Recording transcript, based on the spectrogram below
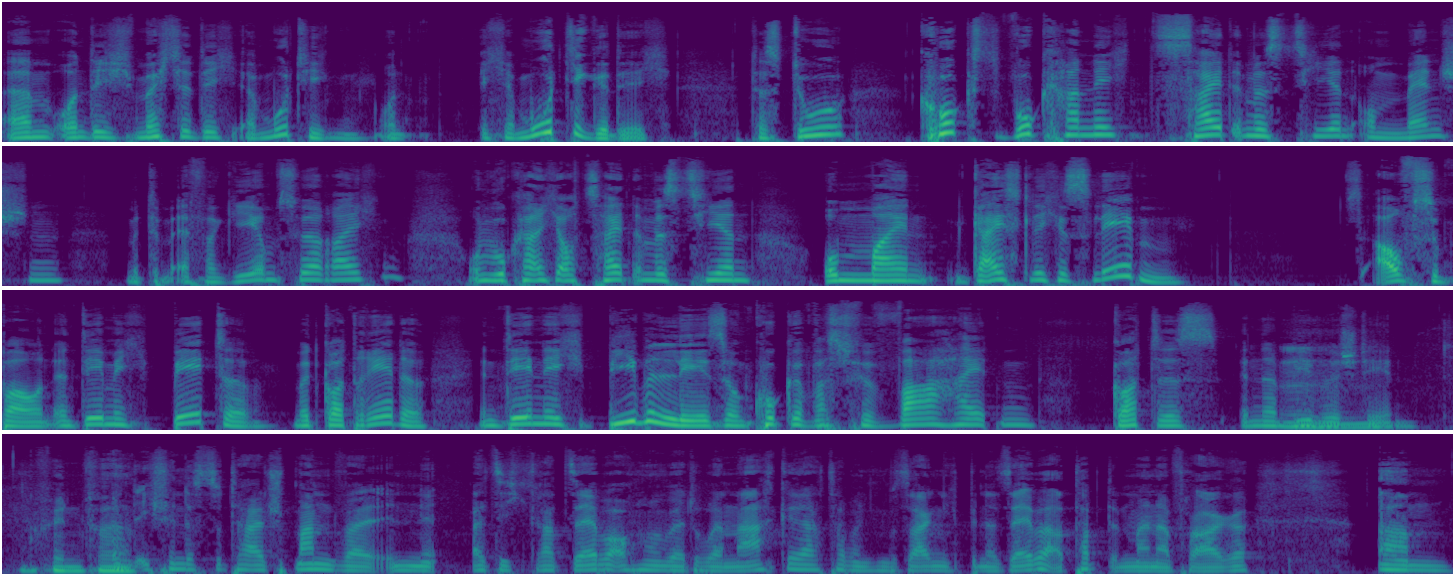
Ähm, und ich möchte dich ermutigen und ich ermutige dich, dass du guckst, wo kann ich Zeit investieren, um Menschen mit dem Evangelium zu erreichen und wo kann ich auch Zeit investieren, um mein geistliches Leben aufzubauen, indem ich bete, mit Gott rede, indem ich Bibel lese und gucke, was für Wahrheiten Gottes in der Bibel mhm. stehen. Auf jeden Fall. Und ich finde das total spannend, weil in, als ich gerade selber auch noch darüber nachgedacht habe, und ich muss sagen, ich bin da selber ertappt in meiner Frage, ähm,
